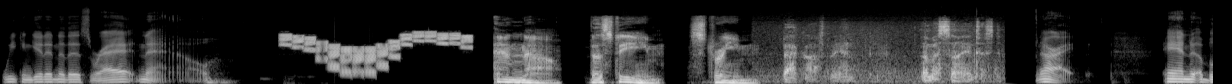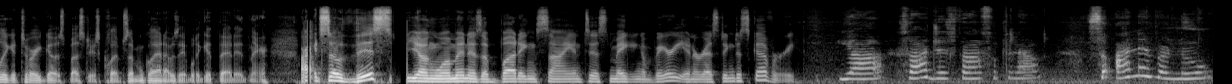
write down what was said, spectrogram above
we can get into this right now. And now, the steam stream. Back off, man. I'm a scientist. All right. And obligatory Ghostbusters clips. I'm glad I was able to get that in there. All right. So, this young woman is a budding scientist making a very interesting discovery. Yeah, so I just found something out. So I never knew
